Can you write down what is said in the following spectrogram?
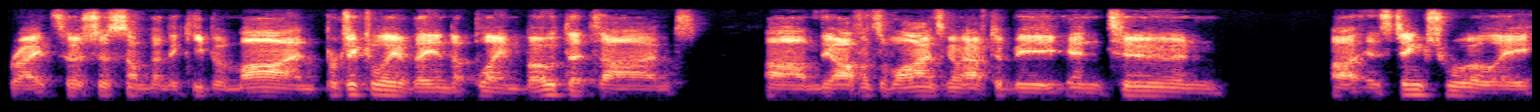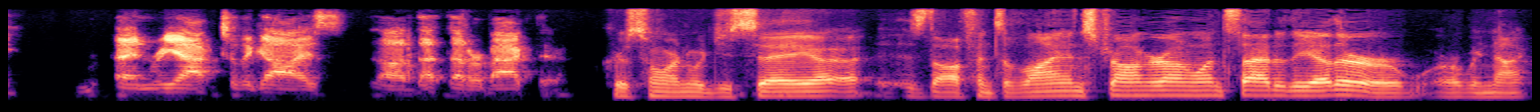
right? So it's just something to keep in mind, particularly if they end up playing both at times. Um, the offensive line is going to have to be in tune uh, instinctually and react to the guys uh, that, that are back there. Chris Horn, would you say uh, is the offensive line stronger on one side or the other, or, or are we not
